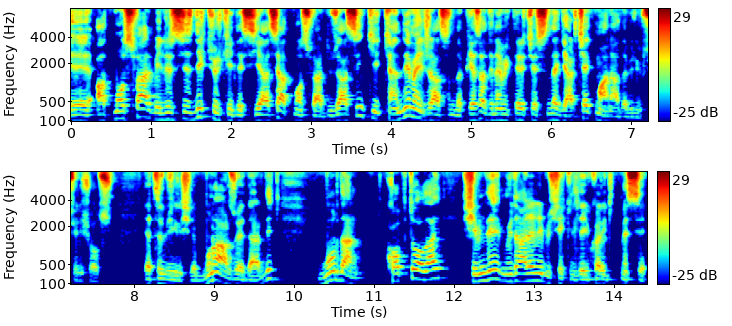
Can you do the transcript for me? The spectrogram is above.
E, atmosfer belirsizlik Türkiye'de siyasi atmosfer düzelsin ki kendi mecrasında piyasa dinamikleri içerisinde gerçek manada bir yükseliş olsun. Yatırımcı girişiyle. Bunu arzu ederdik. Buradan koptu olay. Şimdi müdahaleli bir şekilde yukarı gitmesi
